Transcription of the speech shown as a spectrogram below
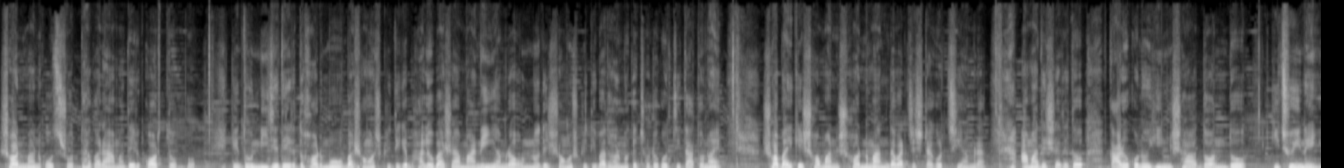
সম্মান ও শ্রদ্ধা করা আমাদের কর্তব্য। কিন্তু নিজেদের ধর্ম বা সংস্কৃতিকে ভালোবাসা মানেই আমরা অন্যদের সংস্কৃতি বা ধর্মকে ছোট করছি তা তো নয়। সবাইকে সমান সম্মান দেওয়ার চেষ্টা করছি আমরা। আমাদের সাথে তো কারও কোনো হিংসা, দ্বন্দ্ব কিছুই নেই।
